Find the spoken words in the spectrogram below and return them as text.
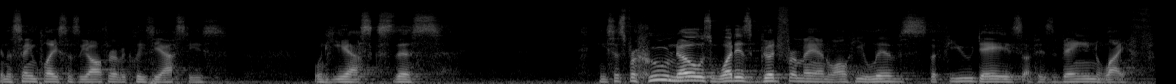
in the same place as the author of Ecclesiastes when he asks this. He says, For who knows what is good for man while he lives the few days of his vain life,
